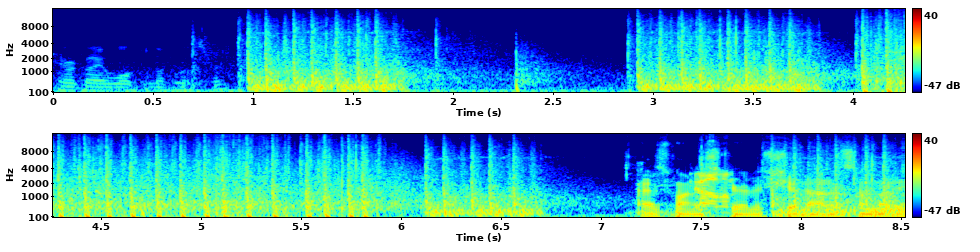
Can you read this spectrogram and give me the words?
Here, go walking up Wilson. I just want to scare the shit out of somebody.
